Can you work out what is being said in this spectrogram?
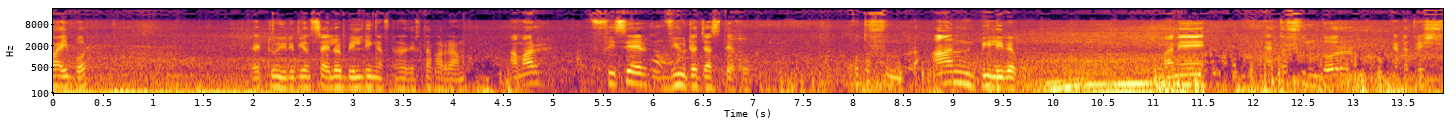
ভাইবর একটু ইউরোপিয়ান স্টাইলের বিল্ডিং আপনারা দেখতে পারলাম। আমার ফিসের ভিউটা জাস্ট দেখুক কত সুন্দর আনবিলিভেবল মানে এত সুন্দর একটা দৃশ্য।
